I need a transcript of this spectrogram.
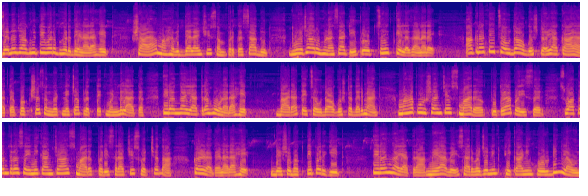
जनजागृतीवर भर देणार आहेत. शाळा महाविद्यालयांशी संपर्क साधून ध्वजारोहणासाठी प्रोत्साहित केलं जाणार आहे. अकरा ते चौदा ऑगस्ट या काळात पक्ष संघटनेच्या प्रत्येक मंडळात तिरंगा यात्रा होणार आहेत बारा ते चौदा ऑगस्ट दरम्यान महापुरुषांचे स्मारक पुतळा परिसर स्वातंत्र्य सैनिकांच्या स्मारक परिसराची स्वच्छता करण्यात येणार आहे. देशभक्तीपर गीत तिरंगा यात्रा मेळावे सार्वजनिक ठिकाणी होर्डिंग लावून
